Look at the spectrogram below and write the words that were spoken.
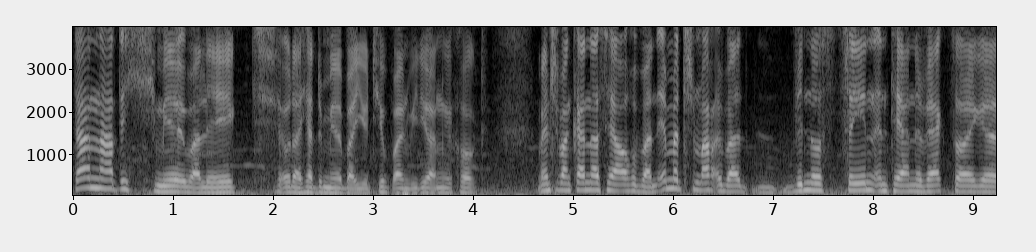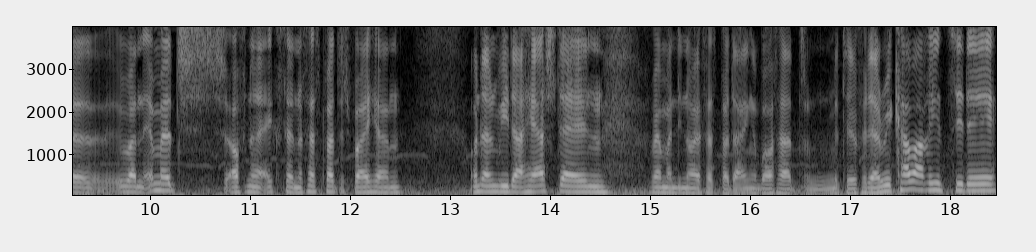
Dann hatte ich mir überlegt, oder ich hatte mir bei YouTube ein Video angeguckt. Mensch, man kann das ja auch über ein Image machen, über Windows 10 interne Werkzeuge, über ein Image auf eine externe Festplatte speichern und dann wieder herstellen, wenn man die neue Festplatte eingebaut hat, mit Hilfe der Recovery-CD.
